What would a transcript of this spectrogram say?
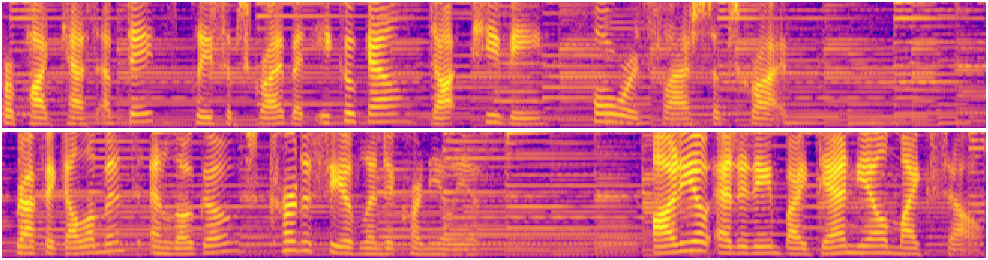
For podcast updates, please subscribe at ecogal.tv forward slash subscribe. Graphic elements and logos courtesy of Linda Cornelius. Audio editing by Danielle Mikesell.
